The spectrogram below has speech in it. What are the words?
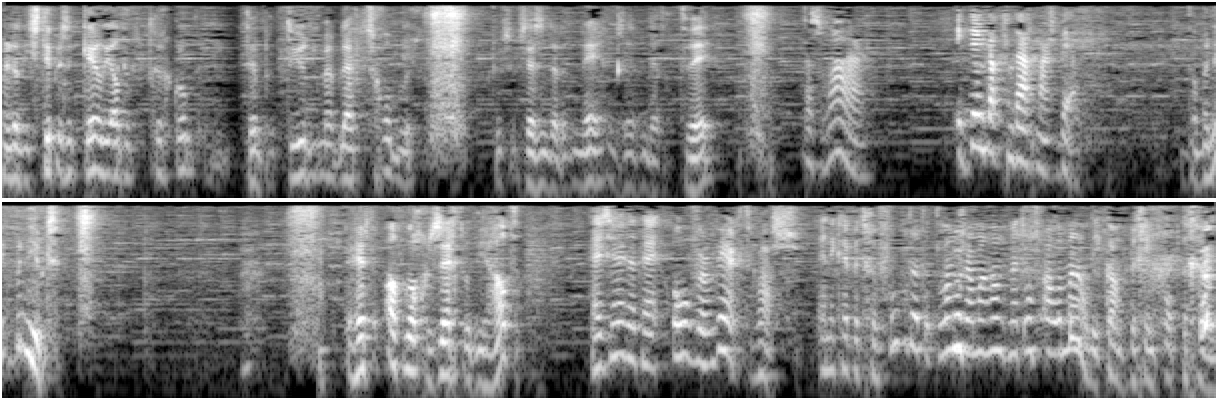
En dat die stip in zijn keel die altijd terugkomt. En die temperatuur die maar blijft schommelen. Tussen 36,9 en 37,2. Dat is waar. Ik denk dat ik vandaag maar eens bel. Dan ben ik benieuwd. Heeft Ad nog gezegd wat hij had? Hij zei dat hij overwerkt was. En ik heb het gevoel dat het langzamerhand met ons allemaal die kant begint op te gaan.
